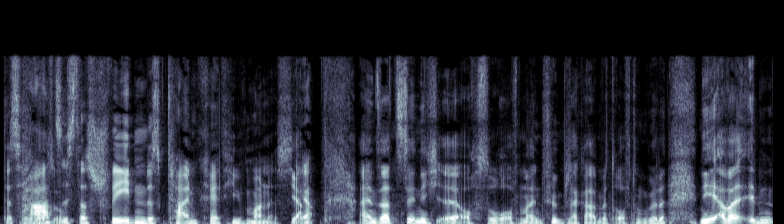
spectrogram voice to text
Das Harz so. ist das Schweden des kleinen kreativen Mannes. Ja, ein Satz, den ich äh, auch so auf meinen Filmplakat mit drauf tun würde. Nee, aber ähm,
